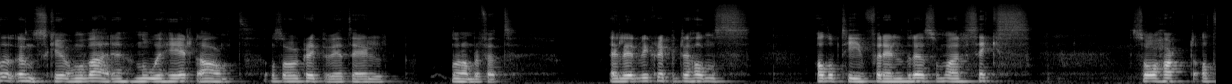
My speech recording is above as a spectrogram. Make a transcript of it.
hadde ønske om å være noe helt annet. Og så klipper vi til når han ble født. Eller vi klipper til hans adoptivforeldre som har sex så hardt at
